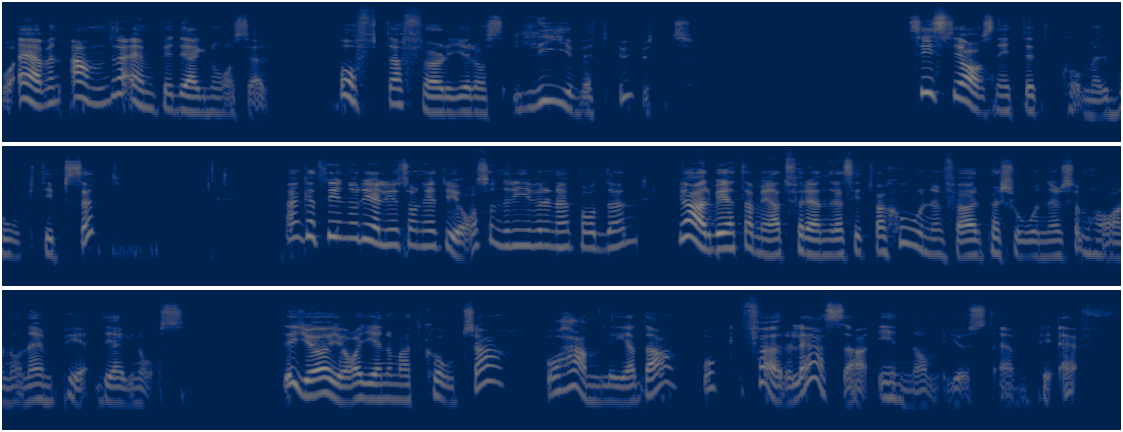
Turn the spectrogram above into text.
och även andra MP-diagnoser ofta följer oss livet ut. Sist i avsnittet kommer boktipset. Ann-Katrin Noreliusson heter jag som driver den här podden. Jag arbetar med att förändra situationen för personer som har någon MP-diagnos. Det gör jag genom att coacha och handleda och föreläsa inom just MPF.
